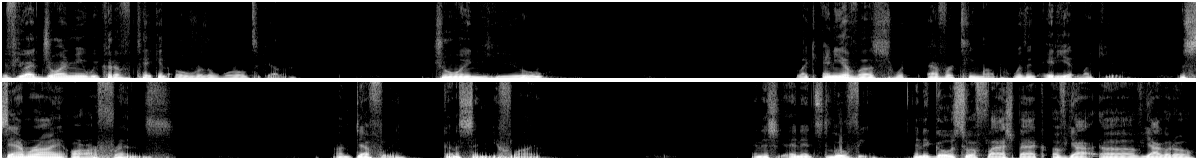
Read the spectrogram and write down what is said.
If you had joined me, we could have taken over the world together join you? Like any of us would ever team up with an idiot like you. The samurai are our friends. I'm definitely gonna send you flying. And it's and it's Luffy, and it goes to a flashback of ya, uh, of Yagoro.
